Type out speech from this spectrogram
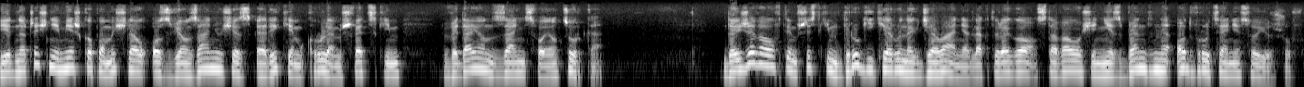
Jednocześnie Mieszko pomyślał o związaniu się z Erykiem, królem szwedzkim, wydając zań swoją córkę. Dojrzewał w tym wszystkim drugi kierunek działania, dla którego stawało się niezbędne odwrócenie sojuszów.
